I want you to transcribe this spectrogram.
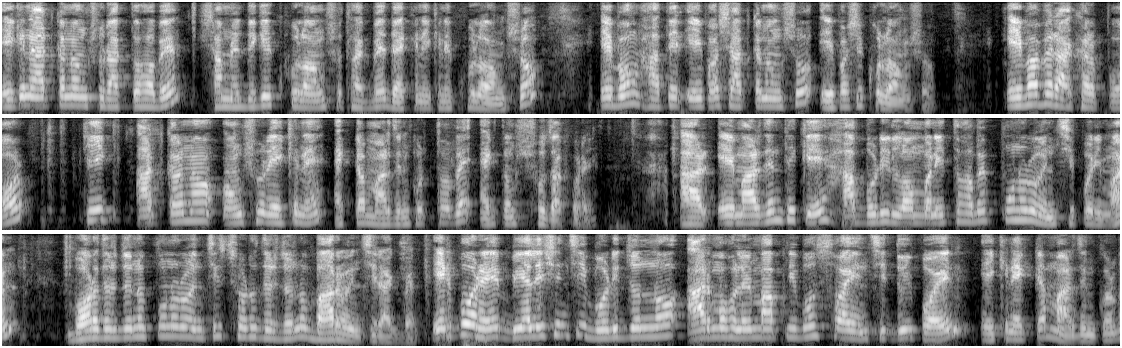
এখানে আটকানো অংশ রাখতে হবে। সামনের দিকে খোলা অংশ থাকবে। দেখেন এখানে খোলা অংশ। এবং হাতের এই পাশে আটকানো অংশ, এই পাশে খোলা অংশ। এভাবে রাখার পর ঠিক আটকানো অংশের এখানে একটা মার্জিন করতে হবে, একদম সোজা করে। আর এই মার্জিন থেকে হাফ বডির লম্বা নিতে হবে পনেরো ইঞ্চি পরিমাণ। বড়দের জন্য পনেরো ইঞ্চি, ছোটদের জন্য বারো ইঞ্চি রাখবেন। এরপরে বিয়াল্লিশ ইঞ্চি বডির জন্য আর মহলের মাপ নিব ছয় ইঞ্চি, দুই পয়েন্ট এখানে একটা মার্জিন করব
